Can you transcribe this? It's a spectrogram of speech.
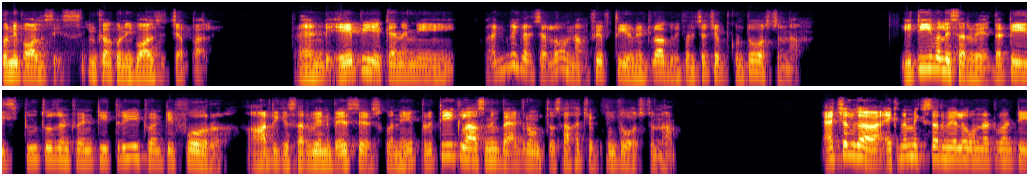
కొన్ని పాలసీస్ ఇంకా కొన్ని పాలసీస్ చెప్పాలి. అండ్ ఏపీ ఎకానమీ అగ్రికల్చర్లో ఉన్నాం. ఫిఫ్త్ యూనిట్లో అగ్రికల్చర్ చెప్పుకుంటూ వస్తున్నాం. ఇటీవలి survey that is two thousand twenty three twenty four ఆర్థిక సర్వేని బేస్ చేసుకుని ప్రతి క్లాస్ని బ్యాక్గ్రౌండ్తో సహా చెప్పుకుంటూ వస్తున్నాం. యాక్చువల్గా ఎకనామిక్ సర్వేలో ఉన్నటువంటి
